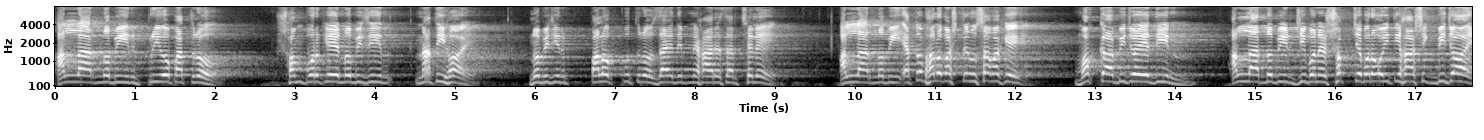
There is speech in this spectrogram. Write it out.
আল্লাহর নবীর প্রিয় পাত্র সম্পর্কে নবীজির নাতি হয়। নবীজির পালক পুত্র জায়েদ ইবনে হারেসার ছেলে। আল্লাহর নবী এত ভালোবাসতেন উসামাকে। মক্কা বিজয়ের দিন আল্লাহর নবীর জীবনের সবচেয়ে বড় ঐতিহাসিক বিজয়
